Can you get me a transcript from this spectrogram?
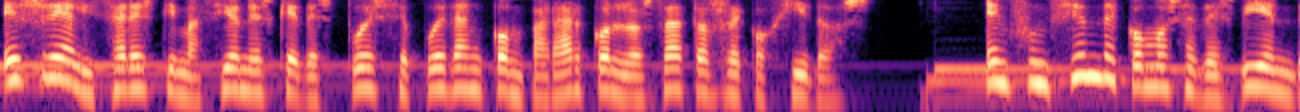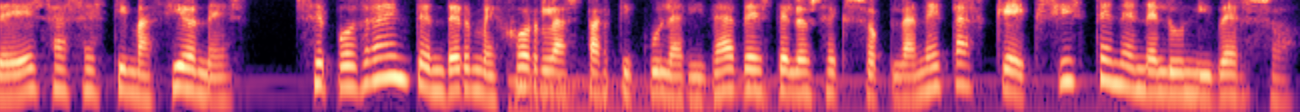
es realizar estimaciones que después se puedan comparar con los datos recogidos. En función de cómo se desvíen de esas estimaciones, se podrá entender mejor las particularidades de los exoplanetas que existen en el universo.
